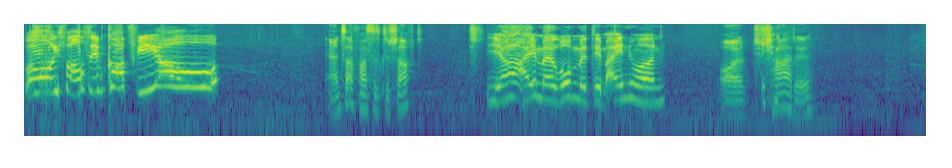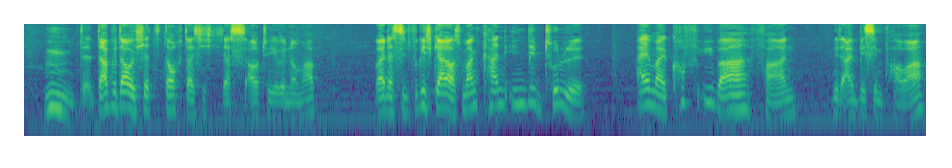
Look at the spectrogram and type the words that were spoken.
Wow, ich war auf dem Kopf, yo! Ernsthaft, hast du es geschafft? Ja, einmal rum mit dem Einhorn. Oh, schade. Hm, da, da bedauere ich jetzt doch, dass ich das Auto hier genommen habe. Weil das sieht wirklich geil aus. Man kann in dem Tunnel einmal kopfüber fahren mit ein bisschen Power.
